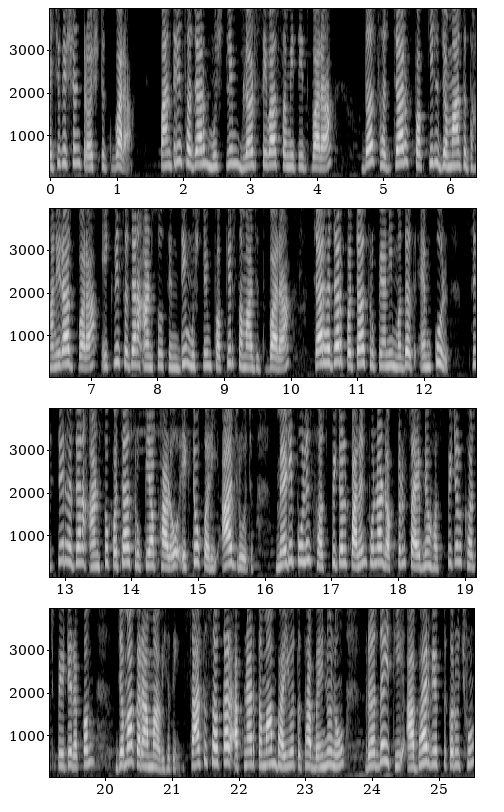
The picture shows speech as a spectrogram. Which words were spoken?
એજ્યુકેશન ટ્રસ્ટ દ્વારા પાંત્રીસ હજાર મુસ્લિમ બ્લડ સેવા સમિતિ દ્વારા દસ હજાર ફકીર જમાત ધાનેરા દ્વારા એકવીસ હજાર આઠસો સિંધી મુસ્લિમ ફકીર સમાજ દ્વારા ચાર હજાર પચાસ રૂપિયાની મદદ એમ કુલ સિત્તેર હજાર આઠસો પચાસ રૂપિયા ફાળો એકઠો કરી આજ રોજ મેડીપોલીસ હોસ્પિટલ પાલનપુરના ડોક્ટર સાહેબને હોસ્પિટલ ખર્ચ પેટે રકમ જમા કરવામાં આવી હતી. સાથ સહકાર આપનાર તમામ ભાઈઓ તથા બહેનોનો હૃદયથી આભાર વ્યક્ત કરું છું.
